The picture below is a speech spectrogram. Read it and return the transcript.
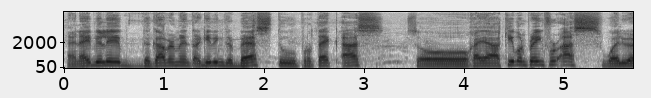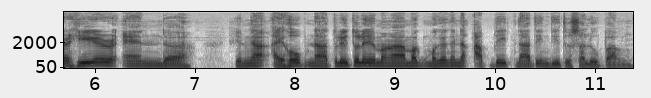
And I believe the government are giving their best to protect us. So, kaya keep on praying for us while we are here. And uh, yun nga, I hope na tuloy-tuloy yung mga mag magagandang update natin dito sa lupang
